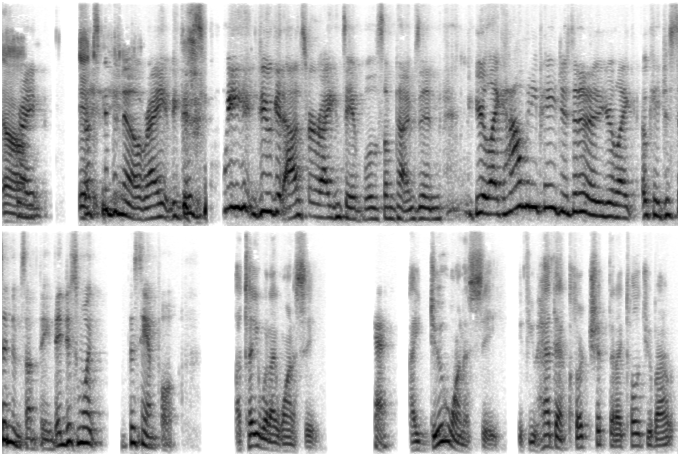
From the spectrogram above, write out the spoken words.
Um, right. That's good to know, right? Because we do get asked for writing samples sometimes, and you're like, "How many pages?" You're like, "Okay, just send them something." They just want the sample. I'll tell you what I want to see. Okay. I do want to see if you had that clerkship that I told you about,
